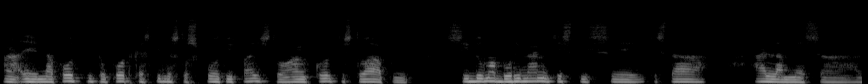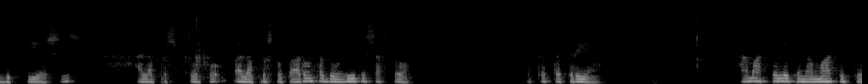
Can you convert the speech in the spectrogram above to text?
Α, ε, να πω ότι το podcast είναι στο Spotify, στο Anchor και στο Apple. Σύντομα μπορεί να είναι και, στις, ε, και στα άλλα μέσα δικτύωσης, αλλά προς, το, αλλά προς το παρόν θα το βρείτε σε αυτό, σε αυτά τα τρία. Άμα θέλετε να μάθετε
